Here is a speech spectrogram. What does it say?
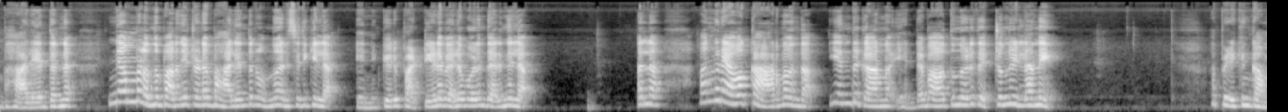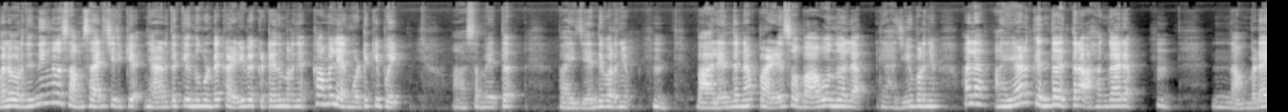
ബാലേന്ദ്രന് നമ്മളൊന്നും പറഞ്ഞിട്ടുണ്ടെങ്കിൽ ബാലേന്ദ്രൻ ഒന്നും അനുസരിക്കില്ല. എനിക്കൊരു പട്ടിയുടെ വില പോലും തരുന്നില്ല. അല്ല അങ്ങനെ അവ കാരണം എന്താ? എന്ത് കാരണം? എന്റെ ഭാഗത്തുനിന്ന് ഒരു തെറ്റൊന്നും ഇല്ലാന്നേ. അപ്പോഴേക്കും കമല പറഞ്ഞു നിങ്ങൾ സംസാരിച്ചിരിക്കുക ഞാനിതൊക്കെ ഒന്നും കൊണ്ട് കഴി വെക്കട്ടെ എന്ന് പറഞ്ഞ് കമല അങ്ങോട്ടേക്ക് പോയി. ആ സമയത്ത് വൈജയന്തി പറഞ്ഞു "ഹും, ബാലേന്ദ്രൻ ആ പഴയ സ്വഭാവമൊന്നുമല്ല. രാജീവ് പറഞ്ഞു അല്ല അയാൾക്ക് എന്താ ഇത്ര അഹങ്കാരം? നമ്മുടെ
